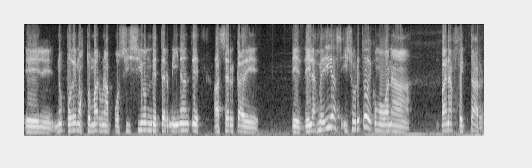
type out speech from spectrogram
eh, no podemos tomar una posición determinante acerca de, de, las medidas y sobre todo de cómo van a, van a afectar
